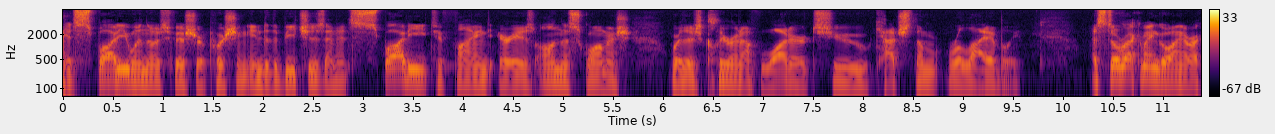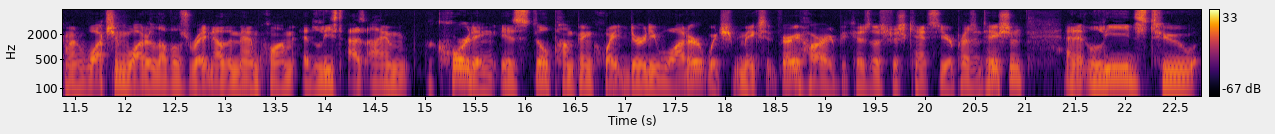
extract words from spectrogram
It's spotty when those fish are pushing into the beaches, and it's spotty to find areas on the Squamish where there's clear enough water to catch them reliably. I still recommend going. I recommend watching water levels. Right now, the Mamquam, at least as I'm recording, is still pumping quite dirty water, which makes it very hard because those fish can't see your presentation, and it leads to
